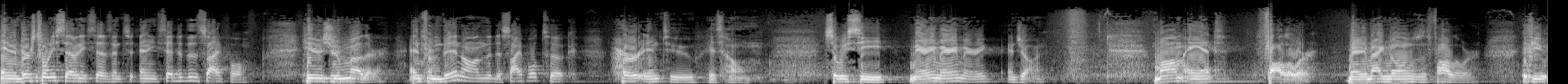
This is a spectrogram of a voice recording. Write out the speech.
And in verse 27, he says, And he said to the disciple, Here's your mother. And from then on, the disciple took her into his home. So we see Mary, Mary, Mary, and John. Mom, aunt, follower. Mary Magdalene was a follower. If you,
